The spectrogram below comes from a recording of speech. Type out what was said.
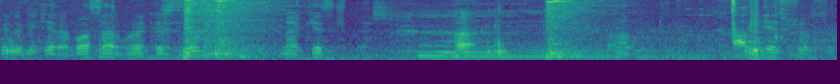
Şöyle bir kere basar bırakırsın merkez kilitler. Ha. Tamam. Hadi geçmiş olsun.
